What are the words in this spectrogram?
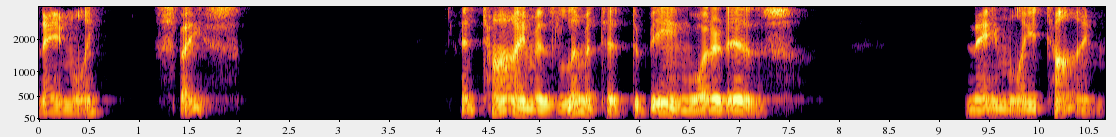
namely, space. And time is limited to being what it is, namely time.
